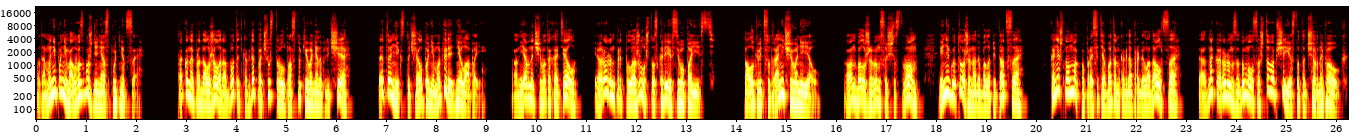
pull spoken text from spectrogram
потому не понимал возбуждения спутницы. Так он и продолжал работать, когда почувствовал постукивание на плече. Это Ник стучал по нему передней лапой. Он явно чего-то хотел, и Роран предположил, что скорее всего поесть. Паук ведь с утра ничего не ел. Он был живым существом, и Нигу тоже надо было питаться, Конечно, он мог попросить об этом, когда проголодался, однако Рорен задумался, что вообще ест этот черный паук.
